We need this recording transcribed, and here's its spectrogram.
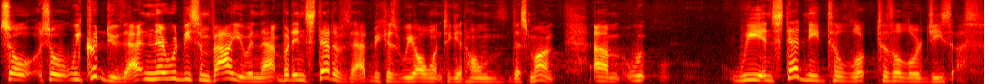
So, so we could do that, and there would be some value in that. But instead of that, because we all want to get home this month, um, we, we instead need to look to the Lord Jesus.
